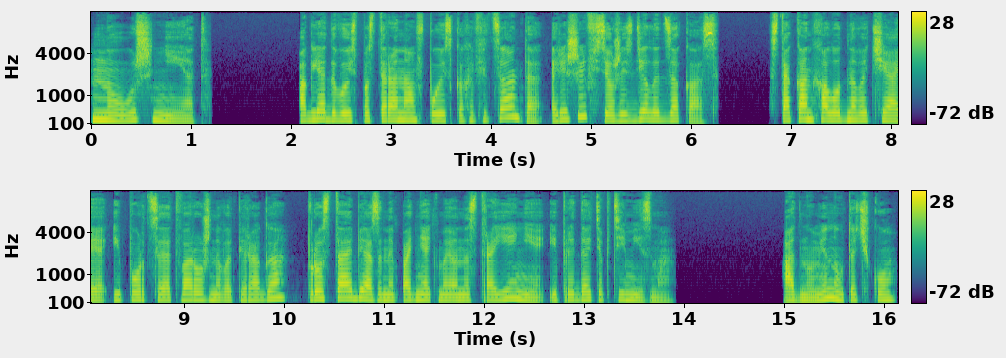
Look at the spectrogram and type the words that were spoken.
Ну уж нет. Оглядываюсь по сторонам в поисках официанта, решив все же сделать заказ. Стакан холодного чая и порция творожного пирога просто обязаны поднять мое настроение и придать оптимизма. «Одну минуточку».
